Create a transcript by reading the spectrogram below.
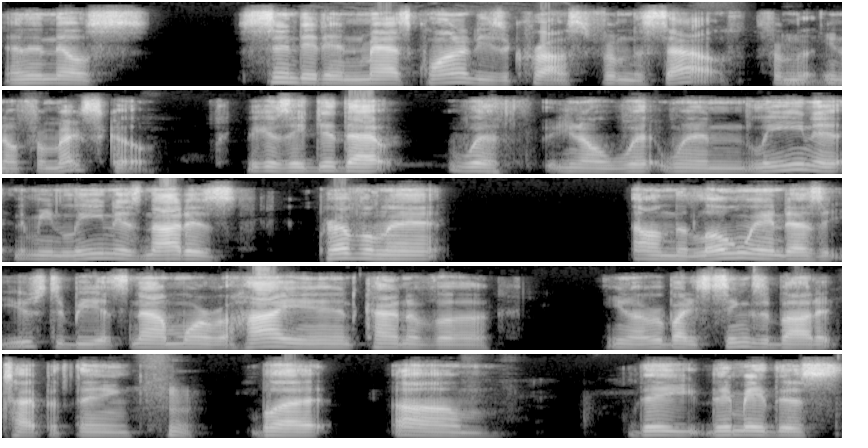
and then they'll s- send it in mass quantities across from the south, from the, you mm-hmm. know, from Mexico, because they did that with, you know, with, when lean. I mean, lean is not as prevalent on the low end as it used to be. It's now more of a high end kind of a, you know, everybody sings about it type of thing. Hmm. But um, they they made this.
